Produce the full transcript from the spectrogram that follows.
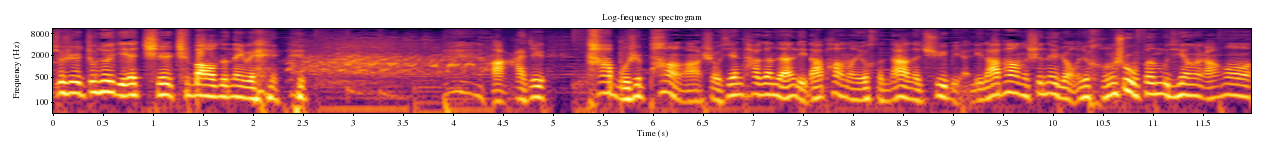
就是中秋节吃吃包子那位。啊，这个他不是胖啊，首先他跟咱李大胖子有很大的区别。李大胖子是那种就横竖分不清，然后。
